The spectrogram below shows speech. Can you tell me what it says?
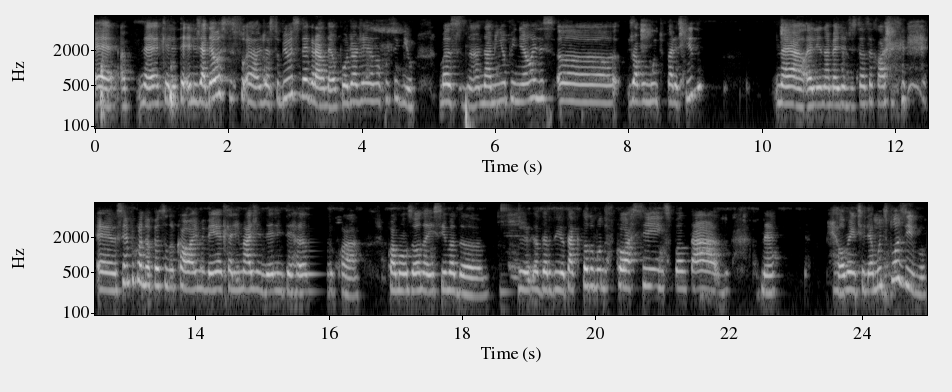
É, né, que ele, te, ele já deu esse, já subiu esse degrau, né? O Paul George ainda não conseguiu. Mas, na, na minha opinião, eles uh, jogam muito parecido né, ali na média distância, claro. É, sempre quando eu penso no Kawhi, me vem aquela imagem dele enterrando com a, com a mãozona em cima do, do jogador do Utah, que todo mundo ficou assim, espantado, né? Realmente, ele é muito explosivo,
